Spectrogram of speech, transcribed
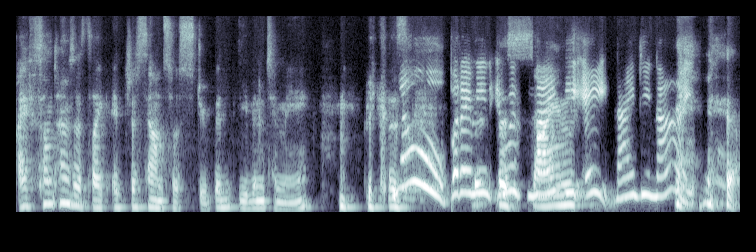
I sometimes it's like it just sounds so stupid even to me because No, but I the- mean it was signs- 98, 99. yeah.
